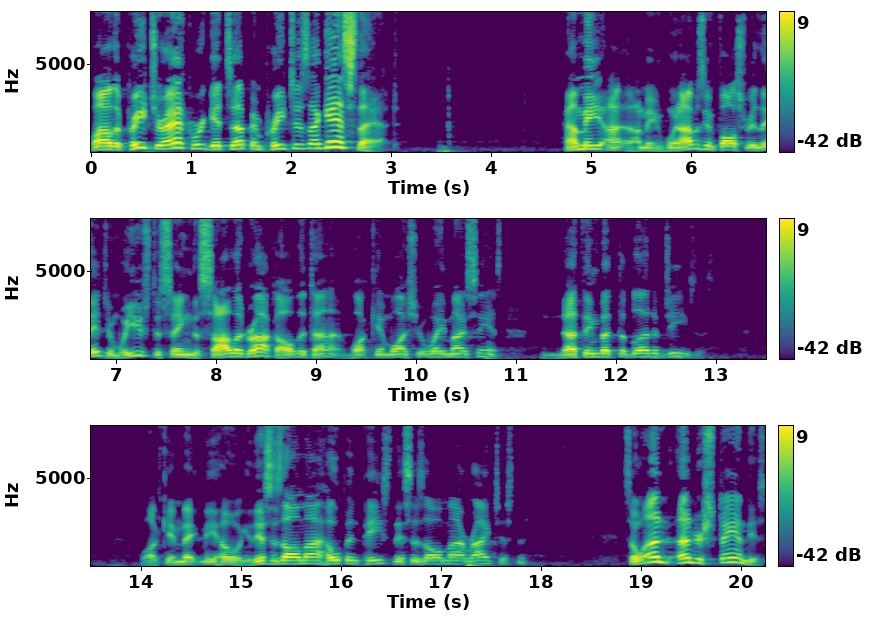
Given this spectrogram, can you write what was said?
while the preacher afterward gets up and preaches against that. How many, I, I mean, when I was in false religion, we used to sing the solid rock all the time. What can wash away my sins? Nothing but the blood of Jesus. What can make me whole? This is all my hope and peace. This is all my righteousness. So un- understand this.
